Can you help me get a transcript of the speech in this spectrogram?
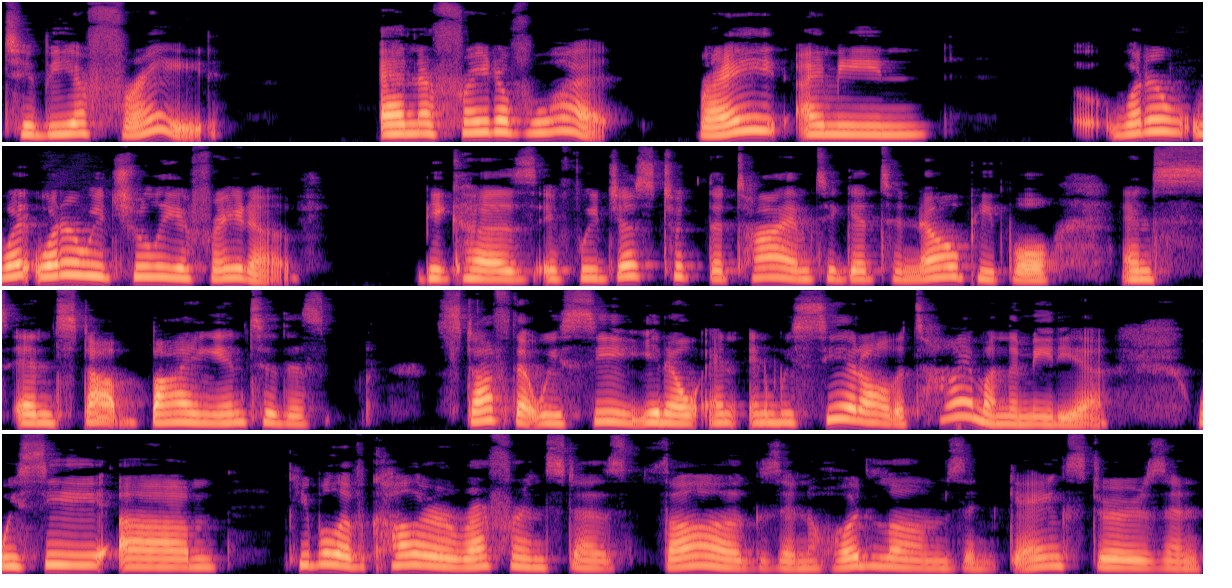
to be afraid. And afraid of what? Right? I mean, uh, what are what what are we truly afraid of? Because if we just took the time to get to know people and and stop buying into this stuff that we see, you know, and and we see it all the time on the media. We see um people of color referenced as thugs and hoodlums and gangsters and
